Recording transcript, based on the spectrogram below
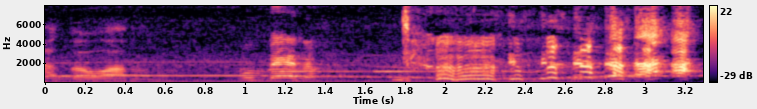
nagawa mo? Bumbero.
